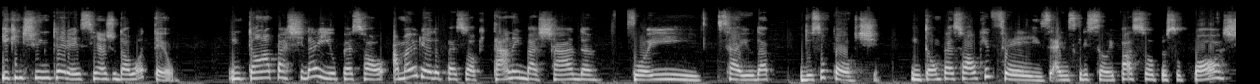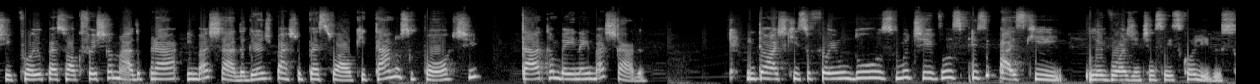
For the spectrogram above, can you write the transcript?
e que tinham interesse em ajudar o hotel. Então, a partir daí, o pessoal, a maioria do pessoal que está na embaixada foi saiu da, do suporte. Então, o pessoal que fez a inscrição e passou para o suporte foi o pessoal que foi chamado para embaixada. Grande parte do pessoal que está no suporte está também na embaixada. Então, acho que isso foi um dos motivos principais que levou a gente a ser escolhidos.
